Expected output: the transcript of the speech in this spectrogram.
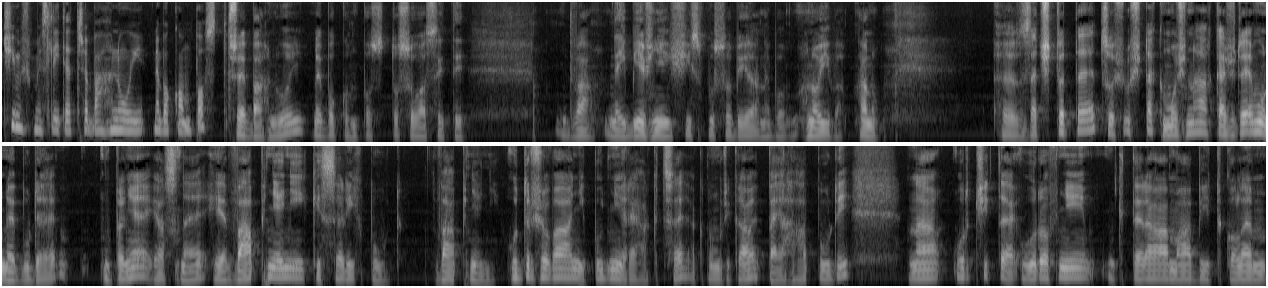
Čímž myslíte třeba hnůj nebo kompost? Třeba hnůj nebo kompost. To jsou asi ty dva nejběžnější způsoby, nebo hnojiva. Ano. E, za čtvrté, což už tak možná každému nebude úplně jasné, je vápnění kyselých půd. Vápnění. Udržování půdní reakce, jak tomu říkáme, pH půdy, na určité úrovni, která má být kolem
